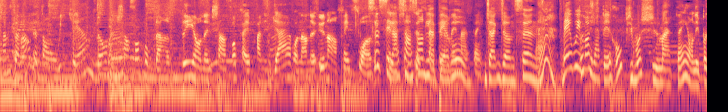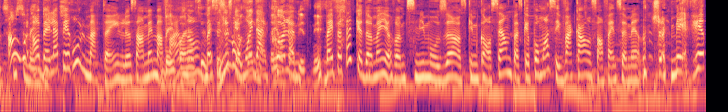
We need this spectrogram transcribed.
trame sonore de ton week-end, là, on a une chanson pour danser, on a une chanson pour aller prendre une bière, on en a une en fin de soirée. Ça, c'est la chanson de l'apéro. Jack Johnson. Ben oui, moi, c'est je l'apéro, puis moi, je suis le matin. On n'est pas du tout Ah, sur oui. Ah, ben l'apéro le matin, là, c'est la même Ben affaire, voilà, non? Ben c'est juste que moins d'alcool. Ben peut-être que demain, il y aura un petit mimosa en ce qui me concerne, parce que pour moi, c'est vacances en fin de semaine. je le mérite,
